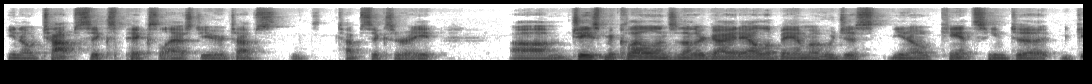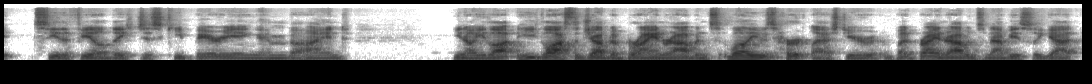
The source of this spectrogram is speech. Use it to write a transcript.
you know, top six picks last year, top top six or eight. Um, Jase McClellan's another guy at Alabama who just, you know, can't seem to get, see the field. They just keep burying him behind you know, he lost he lost the job to Brian Robinson. Well, he was hurt last year, but Brian Robinson obviously got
